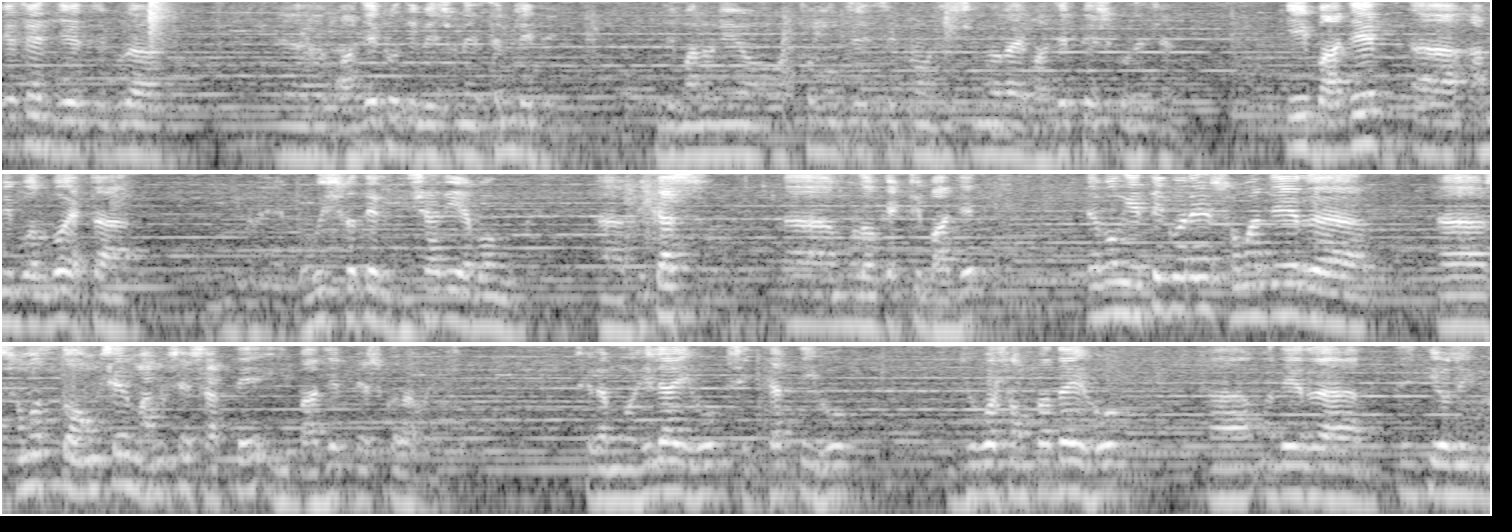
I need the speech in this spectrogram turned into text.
গেছেন যে ত্রিপুরা বাজেট অধিবেশনে অ্যাসেম্বলিতে যে মাননীয় অর্থমন্ত্রী শ্রী প্রণজিৎ সিংহ রায় বাজেট পেশ করেছেন। এই বাজেট আমি বলব একটা ভবিষ্যতের দিশারি এবং বিকাশমূলক একটি বাজেট। এবং এতে করে সমাজের সমস্ত অংশের মানুষের সাথে এই বাজেট পেশ করা হয়েছে। সেটা মহিলাই হোক, শিক্ষার্থী হোক, যুব সম্প্রদায় হোক আমাদের তৃতীয় লিঙ্গ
